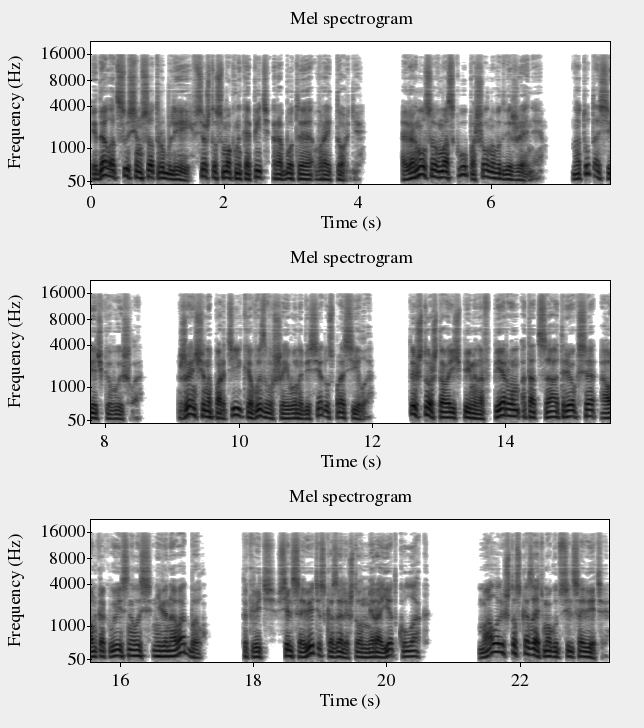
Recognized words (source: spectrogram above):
и дал отцу 700 рублей, все, что смог накопить, работая в райторге. А вернулся в Москву, пошел на выдвижение. Но тут осечка вышла. Женщина-партийка, вызвавшая его на беседу, спросила. «Ты что ж, товарищ Пименов, первым от отца отрекся, а он, как выяснилось, не виноват был? Так ведь в сельсовете сказали, что он мироед-кулак. Мало ли что сказать могут в сельсовете.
